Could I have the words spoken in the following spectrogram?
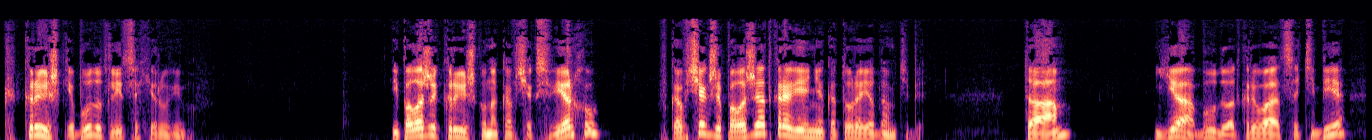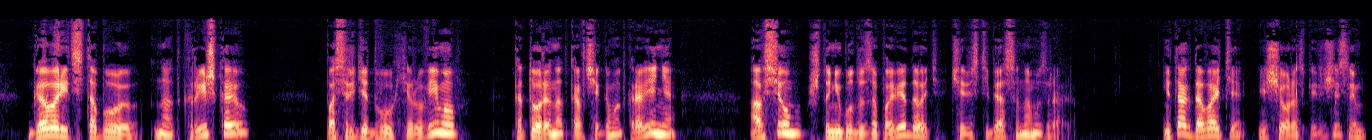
К крышке будут лица херувимов. И положи крышку на ковчег сверху, в ковчег же положи откровение, которое я дам тебе. Там я буду открываться тебе, говорить с тобою над крышкою, посреди двух херувимов, которые над ковчегом откровения, о всем, что не буду заповедовать через тебя сынам Израиля. Итак, давайте еще раз перечислим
